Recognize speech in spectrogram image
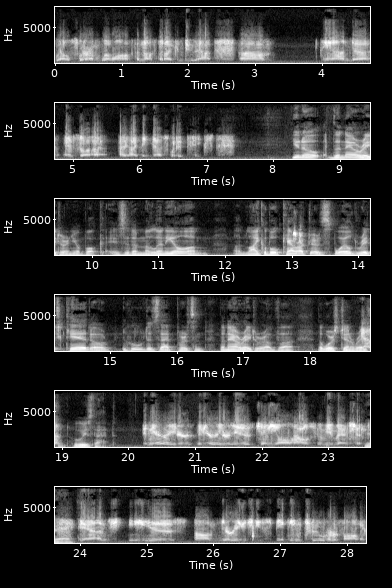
elsewhere, I'm well off enough that I can do that. Um, and uh, and so I, I, I think that's what it takes. You know, the narrator in your book, is it a millennial, a, likable character, a spoiled rich kid, or who does that person, the narrator of uh, The Worst Generation, who is that? The narrator, the narrator is Jenny Alhouse, whom you mentioned. Yeah. And she is um, narrating. She's speaking to her father.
